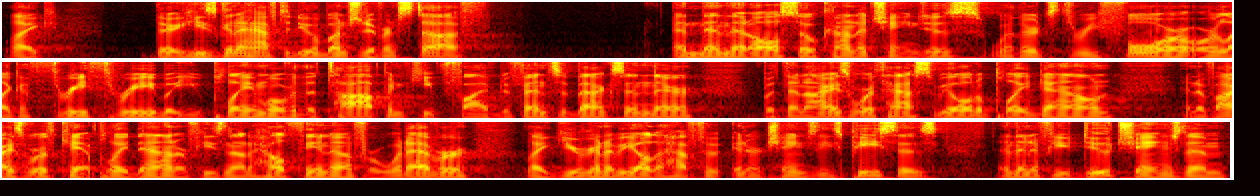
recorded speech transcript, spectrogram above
Like there, he's going to have to do a bunch of different stuff. And then that also kind of changes whether it's 3 4 or like a 3 3, but you play him over the top and keep five defensive backs in there. But then Eisworth has to be able to play down. And if Eisworth can't play down or if he's not healthy enough or whatever, like you're going to be able to have to interchange these pieces. And then if you do change them,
